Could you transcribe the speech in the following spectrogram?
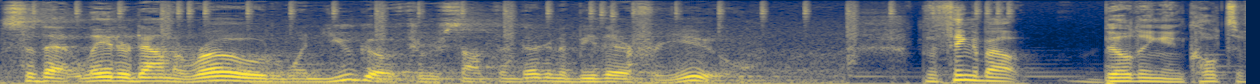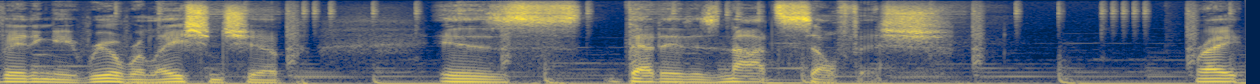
so that later down the road, when you go through something, they're going to be there for you. The thing about building and cultivating a real relationship is that it is not selfish, right?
